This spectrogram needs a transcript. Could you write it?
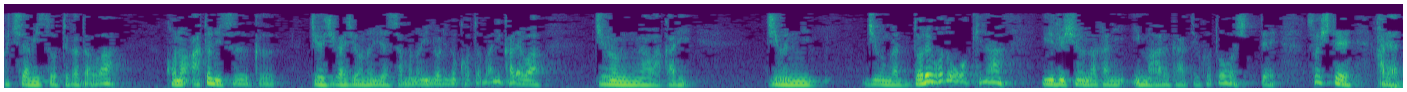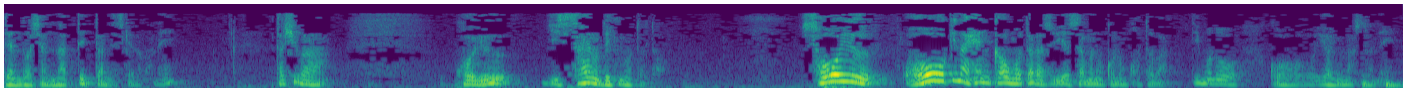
内田光夫って方は、この後に続く十字架上のイエス様の祈りの言葉に彼は自分が分かり、自分に、自分がどれほど大きな許しの中に今あるかということを知って、そして彼は伝道者になっていったんですけどもね。私は、こういう実際の出来事と、そういう大きな変化をもたらすイエス様のこの言葉っていうものをこう読みますとね、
